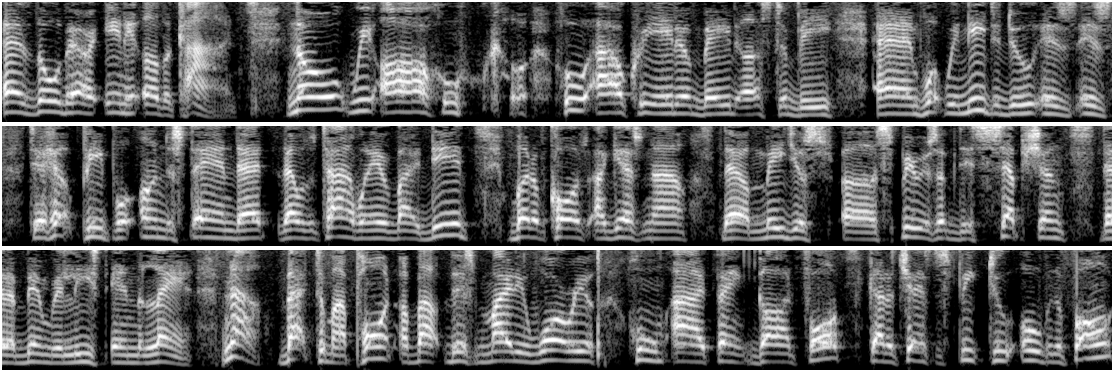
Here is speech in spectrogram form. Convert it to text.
as though there are any other kind. No, we are who, who our creator made us to be. And what we need to do is, is to help people understand that. That was a time when everybody did. But of course, I guess now there are major uh, spirits of deception that have been released in the land. Now, back to my point about this mighty warrior whom I thank God for. Got a chance to speak to over the phone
